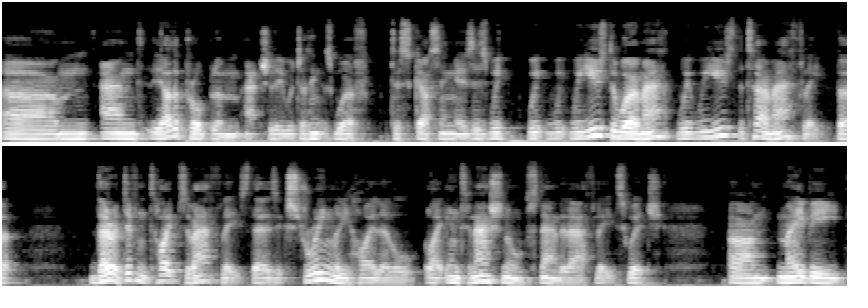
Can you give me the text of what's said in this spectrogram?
Um, and the other problem actually which i think is worth discussing is is we we, we use the word we, we use the term athlete, but there are different types of athletes. There's extremely high level, like international standard athletes, which um, may be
